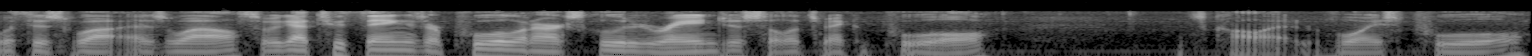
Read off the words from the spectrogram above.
with this well, as well. So we got two things, our pool and our excluded ranges. So let's make a pool. Let's call it voice pool.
